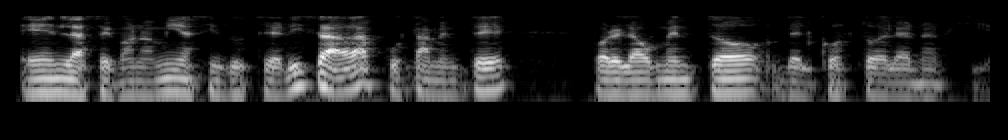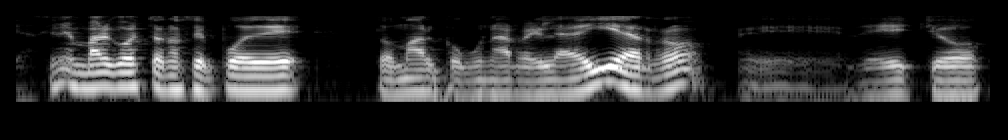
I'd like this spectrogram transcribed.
en las economías industrializadas, justamente por el aumento del costo de la energía. Sin embargo, esto no se puede tomar como una regla de hierro. Eh, de hecho,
